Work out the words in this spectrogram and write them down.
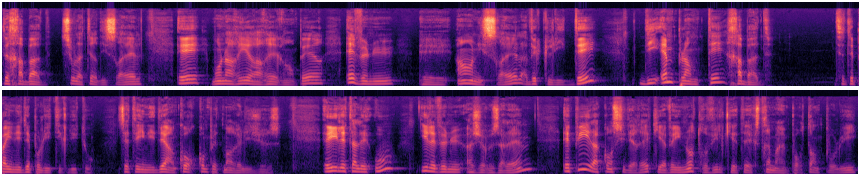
de Chabad sur la terre d'Israël. Et mon arrière-arrière-grand-père est venu eh, en Israël avec l'idée d'y implanter Chabad. Ce n'était pas une idée politique du tout. C'était une idée encore complètement religieuse. Et il est allé où? Il est venu à Jérusalem, et puis il a considéré qu'il y avait une autre ville qui était extrêmement importante pour lui,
